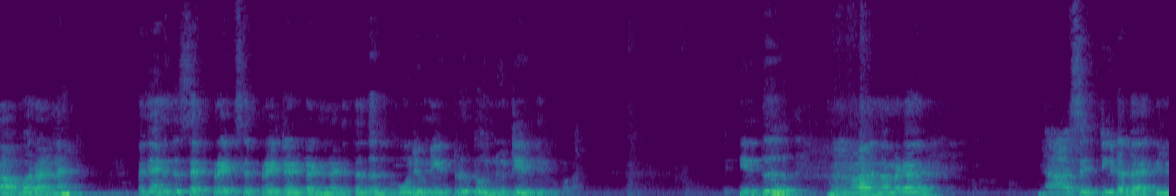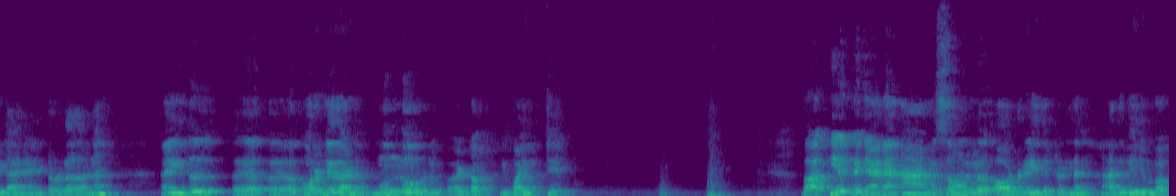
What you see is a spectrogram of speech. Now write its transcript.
കവറാണ്. അപ്പം ഞാനിത് സെപ്പറേറ്റ് സെപ്പറേറ്റ് ആയിട്ടാണ് എടുത്തത്. ഒരു മീറ്റർ തൊണ്ണൂറ്റി എട്ട് രൂപ. ഇത് നമ്മുടെ സെറ്റിയുടെ ബാക്കിൽ ഇടാനായിട്ടുള്ളതാണ് ഇത് കുറഞ്ഞതാണ്. മുന്നൂറ് രൂപ കേട്ടോ ഈ വൈറ്റ് ബാക്കിയൊക്കെ ഞാൻ ആമസോണിൽ ഓർഡർ ചെയ്തിട്ടുണ്ട്. അത് വരുമ്പോൾ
